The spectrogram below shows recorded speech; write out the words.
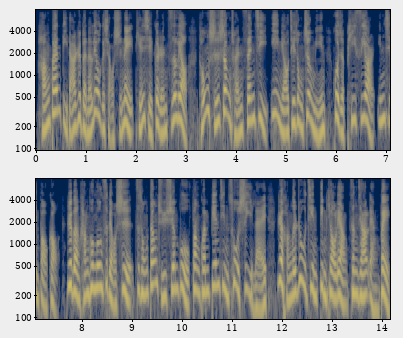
航班抵达日本的六个小时内填写个人资料，同时上传三剂疫苗接种证明或者 PCR 阴性报告。日本航空公司表示，自从当局宣布放宽边境措施以来，日航的入境订票量增加两倍，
